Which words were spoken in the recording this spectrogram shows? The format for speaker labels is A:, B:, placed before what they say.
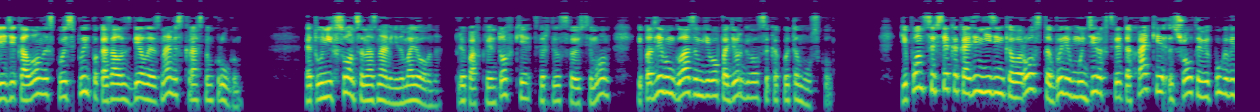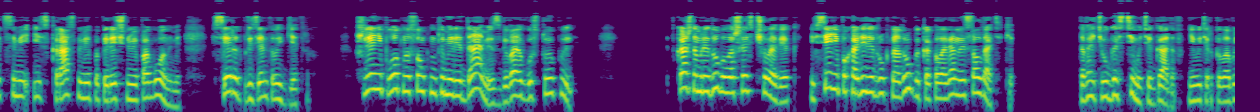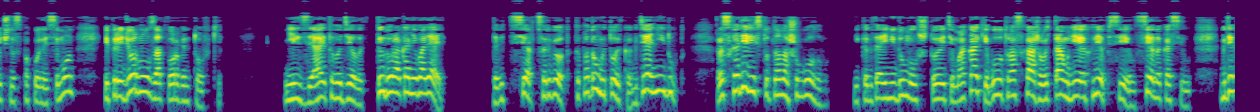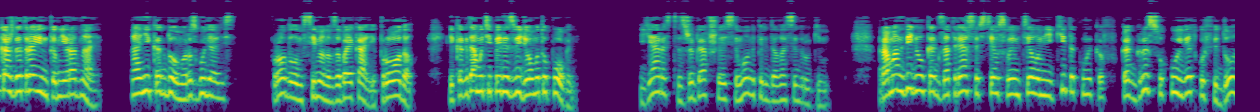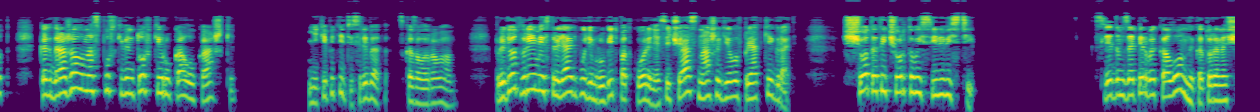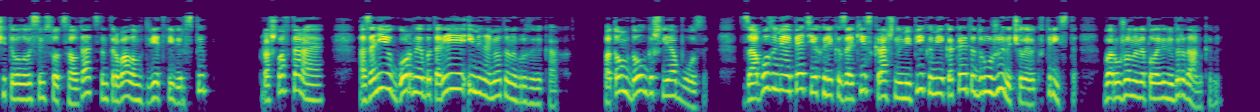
A: Впереди колонны сквозь пыль показалось белое знамя с красным кругом. — Это у них солнце на знамени намалевано, — припав к винтовке, твердил свое Симон, и под левым глазом его подергивался какой-то мускул. Японцы все как один низенького роста были в мундирах цвета хаки с желтыми пуговицами и с красными поперечными погонами в серых брезентовых гетрах. Шли они плотно сомкнутыми рядами, взбивая густую пыль. В каждом ряду было шесть человек, и все они походили друг на друга, как оловянные солдатики. — Давайте угостим этих гадов, — не вытерпел обычно спокойный Симон и передернул затвор винтовки. — Нельзя этого делать, ты дурака не валяй. Да ведь сердце рвет, ты подумай только, где они идут? Расходились тут на нашу голову. Никогда я не думал, что эти макаки будут расхаживать там, где я хлеб сеял, сено косил, где каждая травинка мне родная. А они как дома разгулялись. Продал им Семенов Забайкалье, продал. И когда мы теперь изведем эту погонь? Ярость, сжигавшая Симона, передалась и другим. Роман видел, как затрясся всем своим телом Никита Клыков, как грыз сухую ветку Федот, как дрожала на спуске винтовки рука Лукашки. — Не кипятитесь, ребята, — сказал Роман. — Придет время и стрелять будем, рубить под корень, а сейчас наше дело в прятки играть. Счет этой чертовой силе вести. Следом за первой колонной, которая насчитывала 800 солдат с интервалом в 2-3 версты, Прошла вторая, а за нею горная батарея и минометы на грузовиках. Потом долго шли обозы. За обозами опять ехали казаки с крашенными пиками и какая-то дружина, человек в триста, вооруженная наполовину берданками.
